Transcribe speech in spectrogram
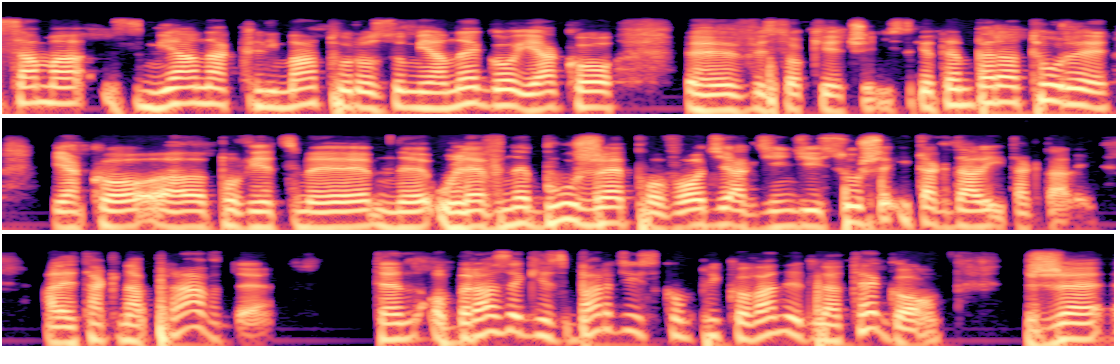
sama zmiana klimatu rozumianego jako e, wysokie czy niskie temperatury, jako e, powiedzmy ulewne burze, powodzie, a gdzie indziej susze i tak dalej, i tak dalej. Ale tak naprawdę ten obrazek jest bardziej skomplikowany dlatego, że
